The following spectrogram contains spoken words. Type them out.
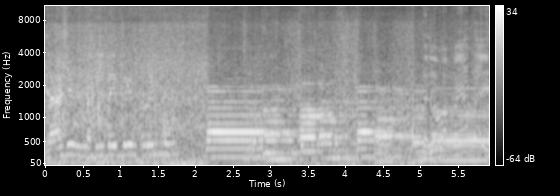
Wala kasi matibay pa yung kawil mo. Dalawa pa yata eh.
